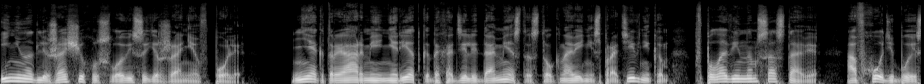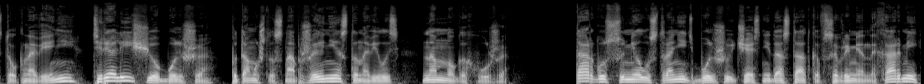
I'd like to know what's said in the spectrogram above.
и ненадлежащих условий содержания в поле. Некоторые армии нередко доходили до места столкновений с противником в половинном составе, а в ходе боестолкновений теряли еще больше, потому что снабжение становилось намного хуже. Таргус сумел устранить большую часть недостатков современных армий,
